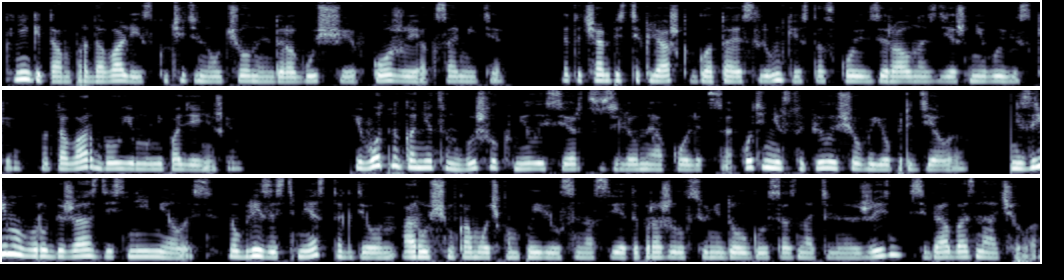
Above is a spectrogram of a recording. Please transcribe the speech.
Книги там продавали исключительно ученые, дорогущие, в коже и оксамите. Этот чампи-стекляшка, глотая слюнки, с тоской взирал на здешние вывески, но товар был ему не по денежке. И вот, наконец, он вышел к милой сердцу зеленой околицы, хоть и не вступил еще в ее пределы. Незримого рубежа здесь не имелось, но близость места, где он орущим комочком появился на свет и прожил всю недолгую сознательную жизнь, себя обозначила.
